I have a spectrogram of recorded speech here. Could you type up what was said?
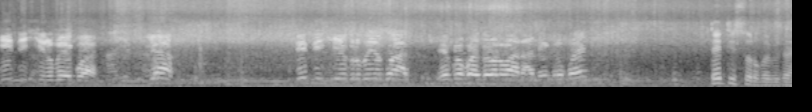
Dedikçe grubaya kuat. रुपये दोन आणि रुपये तेहतीस रुपये रुपये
